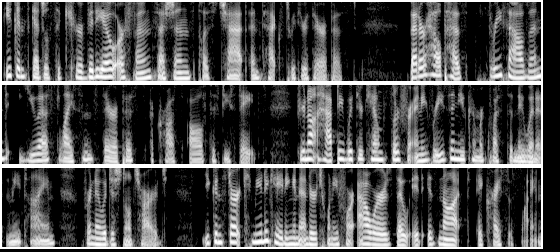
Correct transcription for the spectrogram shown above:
You can schedule secure video or phone sessions plus chat and text with your therapist. BetterHelp has 3,000 US licensed therapists across all 50 states. If you're not happy with your counselor for any reason, you can request a new one at any time for no additional charge. You can start communicating in under 24 hours, though it is not a crisis line.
